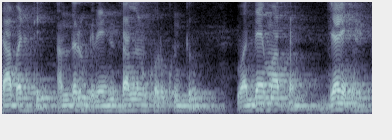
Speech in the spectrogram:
కాబట్టి అందరూ గ్రహించాలని కోరుకుంటూ వందే మాత్రం జై హింద్.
